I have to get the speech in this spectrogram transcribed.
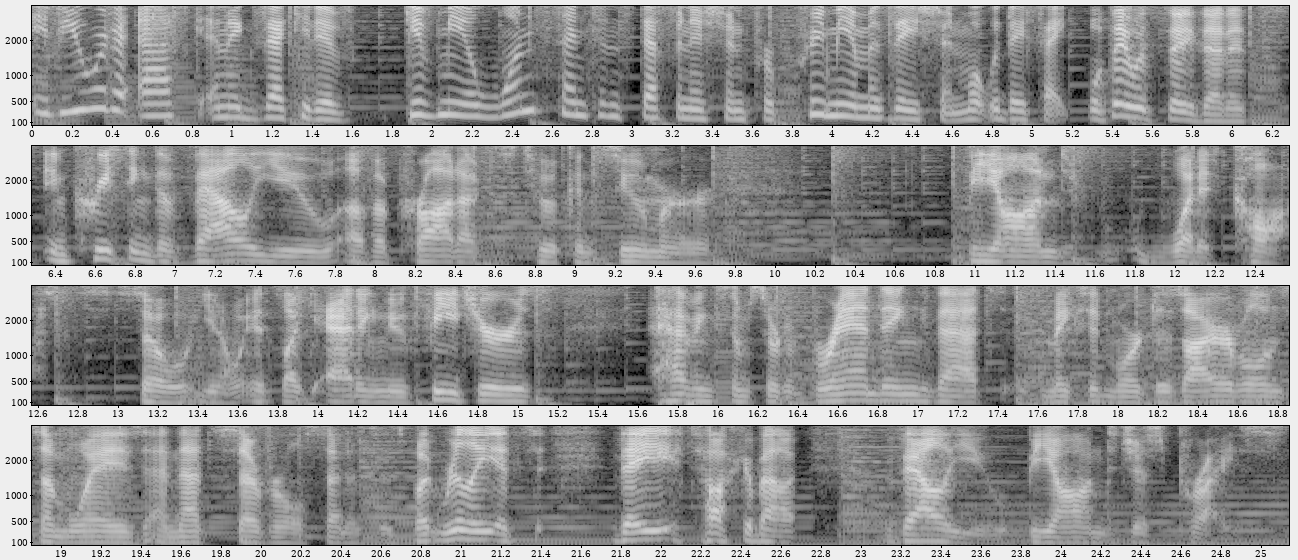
If you were to ask an executive, give me a one sentence definition for premiumization, what would they say? Well, they would say that it's increasing the value of a product to a consumer beyond what it costs. So, you know, it's like adding new features, having some sort of branding that makes it more desirable in some ways, and that's several sentences. But really, it's they talk about value beyond just price.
